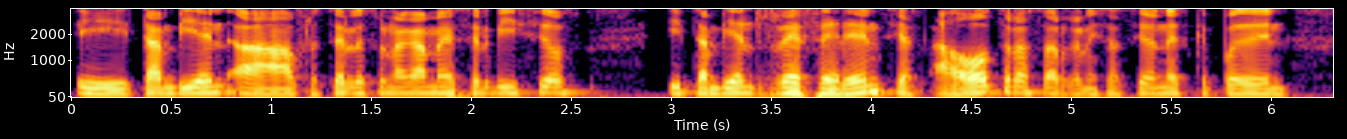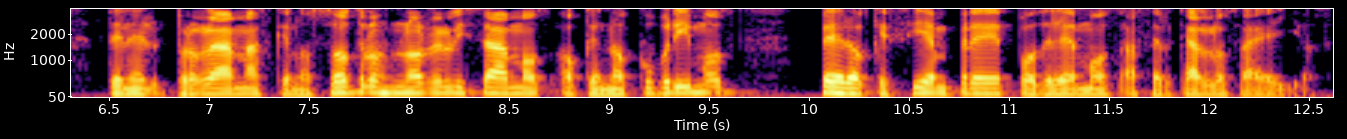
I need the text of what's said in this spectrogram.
y también ofrecerles una gama de servicios y también referencias a otras organizaciones que pueden tener programas que nosotros no realizamos o que no cubrimos, pero que siempre podremos acercarlos a ellos.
